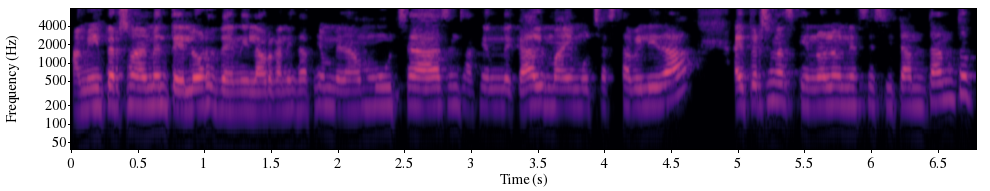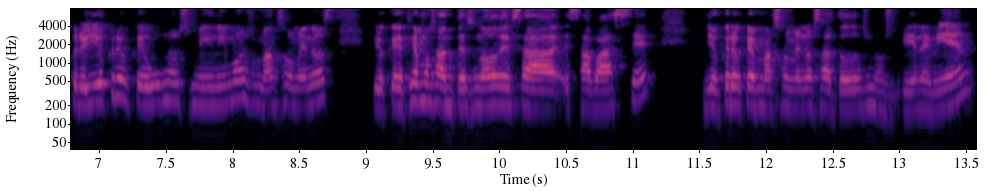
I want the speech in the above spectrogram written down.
A mí personalmente el orden y la organización me dan mucha sensación de calma y mucha estabilidad. Hay personas que no lo necesitan tanto, pero yo creo que unos mínimos, más o menos, lo que decíamos antes, ¿no? De esa, esa base, yo creo que más o menos a todos nos viene bien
